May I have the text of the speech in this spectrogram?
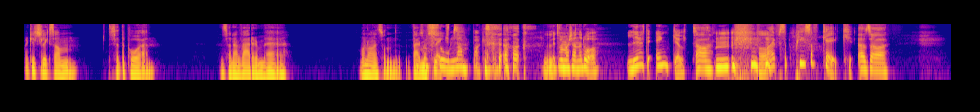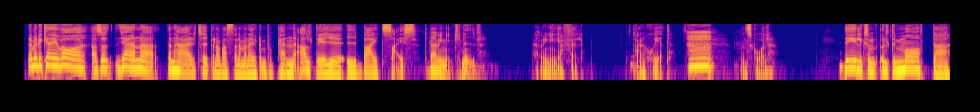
Man kanske liksom sätter på en, en sån här värme... Man har en sån värmefläkt. sollampa kanske. Vet du vad man känner då? Livet är enkelt. ja, Mm. life's a piece of cake. Alltså, nej men det kan ju vara, alltså, gärna den här typen av pasta när man har gjort den på penne. Allt är ju i bite size. Du behöver ingen kniv. Du behöver ingen gaffel. Tar en sked, en skål. Det är liksom ultimata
